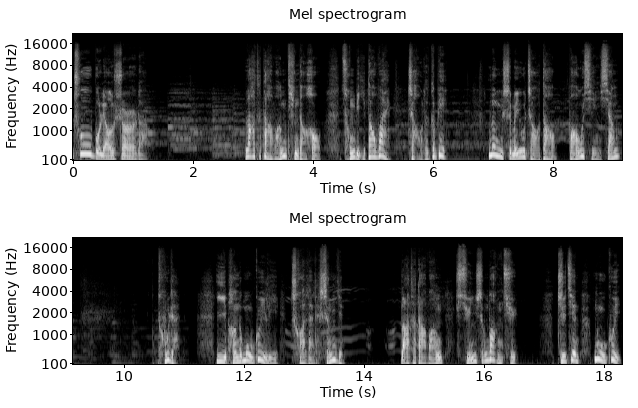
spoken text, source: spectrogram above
出不了事儿的。”邋遢大王听到后，从里到外找了个遍。愣是没有找到保险箱。突然，一旁的木柜里传来了声音。邋遢大王循声望去，只见木柜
